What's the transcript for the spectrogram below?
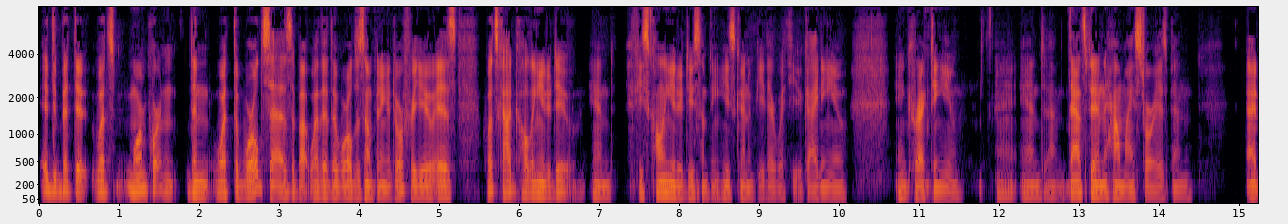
it but the, what's more important than what the world says about whether the world is opening a door for you is what's God calling you to do. And if He's calling you to do something, He's going to be there with you, guiding you and correcting you. And um, that's been how my story has been I, I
